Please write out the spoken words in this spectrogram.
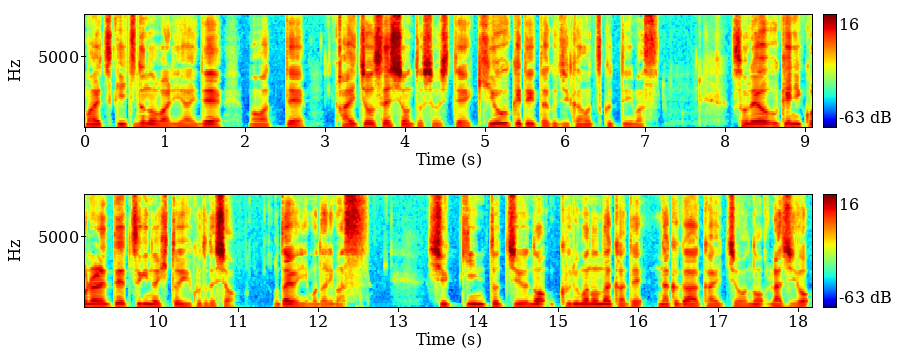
毎月一度の割合で回って会長セッションと称して気を受けていただく時間を作っています。それを受けに来られて次の日ということでしょう。お便りに戻ります。出勤途中の車の中で中川会長のラジオ。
